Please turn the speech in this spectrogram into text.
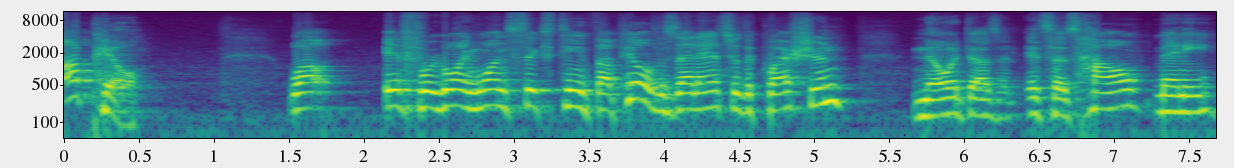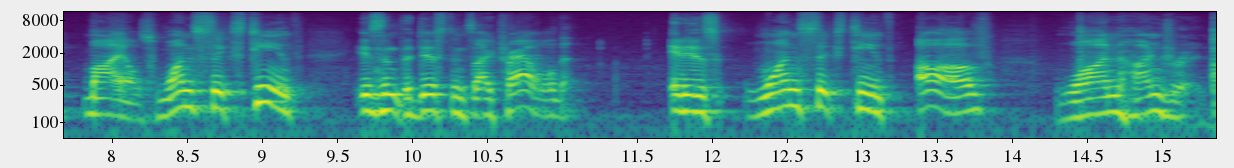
uphill. Well, if we're going 1 16th uphill, does that answer the question? No, it doesn't. It says how many miles. 1 16th isn't the distance I traveled. It is 1 16th of 100.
